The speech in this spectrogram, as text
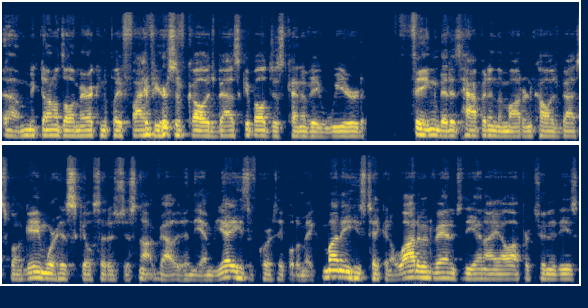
uh, McDonald's All American to play five years of college basketball. Just kind of a weird thing that has happened in the modern college basketball game where his skill set is just not valued in the NBA. He's, of course, able to make money. He's taken a lot of advantage of the NIL opportunities.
